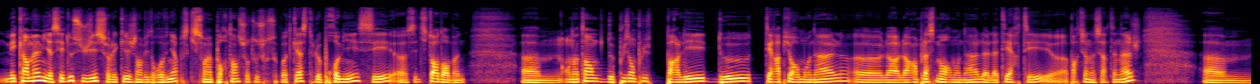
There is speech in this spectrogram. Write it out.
mais quand même, il y a ces deux sujets sur lesquels j'ai envie de revenir parce qu'ils sont importants, surtout sur ce podcast. Le premier, c'est euh, cette histoire d'hormones. Euh, on entend de plus en plus parler de thérapie hormonale, euh, le remplacement hormonal, la TRT, euh, à partir d'un certain âge. Euh,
